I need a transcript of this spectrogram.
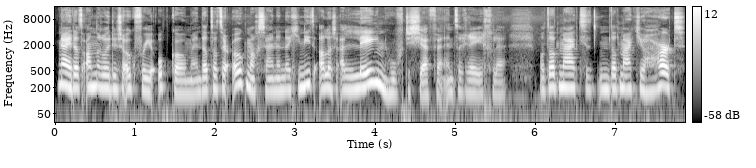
nou ja, dat anderen dus ook voor je opkomen. En dat dat er ook mag zijn. En dat je niet alles alleen hoeft te cheffen en te regelen. Want dat maakt, dat maakt je hard.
